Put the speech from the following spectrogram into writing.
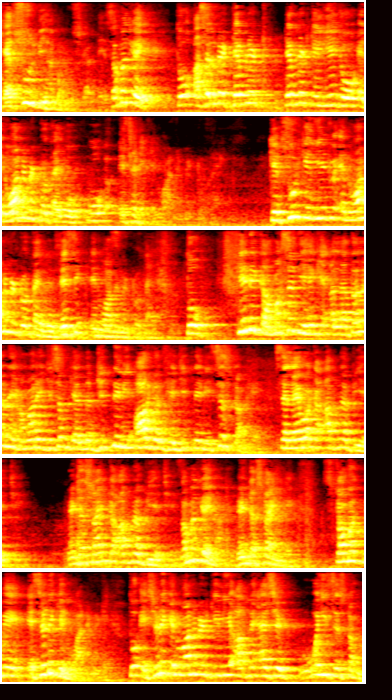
कैप्सूल भी हम यूज़ करते हैं। समझ गए? तो असल में टेबलेट टेबलेट के लिए जो एनवायरमेंट होता है वो वो एसिडिक एनवायरमेंट होता है। कैप्सूल के लिए जो एनवायरमेंट होता है वो बेसिक एनवायरमेंट होता है। तो कहने का मकसद ये है कि अल्लाह ताला ने हमारे जिस्म के अंदर जितने भी ऑर्गन है, जितने भी सिस्टम है सलेवा का अपना पीएच है इंटेस्टाइन का अपना पीएच है, समझ गए ना? इंटेस्टाइन में। स्टमक में एसिडिक एनवायरमेंट है। तो एसिडिक एनवायरमेंट के लिए आपने एसिड वही सिस्टम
